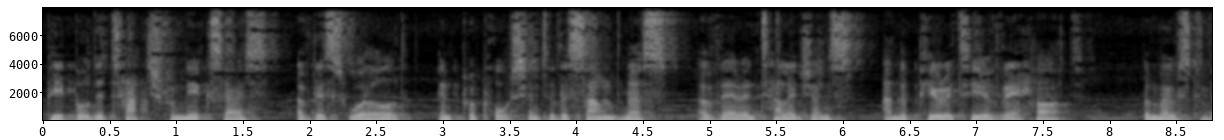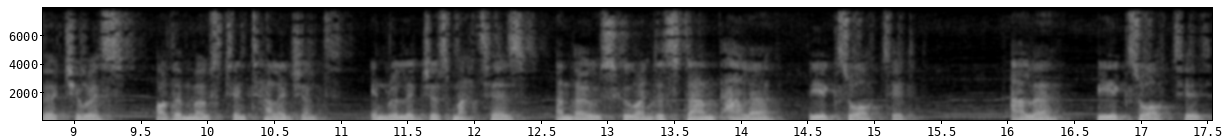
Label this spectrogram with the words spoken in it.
People detach from the excess of this world in proportion to the soundness of their intelligence and the purity of their heart. The most virtuous are the most intelligent in religious matters and those who understand Allah, the Exalted. Allah, the Exalted,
